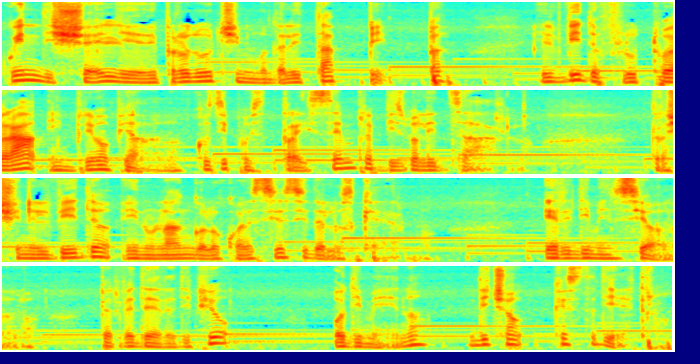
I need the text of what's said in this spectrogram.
Quindi scegli riproduci in modalità PIP. Il video fluttuerà in primo piano, così potrai sempre visualizzarlo. Trascina il video in un angolo qualsiasi dello schermo e ridimensionalo per vedere di più o di meno di ciò che sta dietro.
